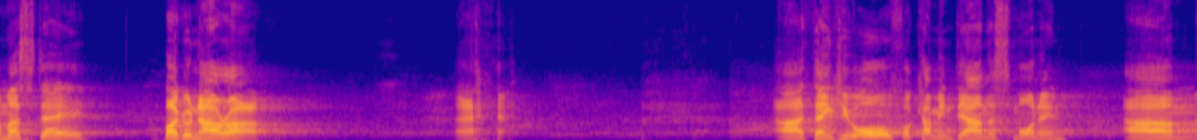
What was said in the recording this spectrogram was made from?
Namaste, Bagunara. uh, thank you all for coming down this morning um,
